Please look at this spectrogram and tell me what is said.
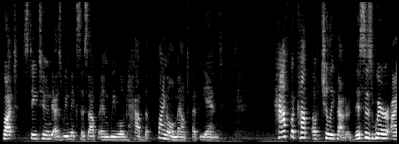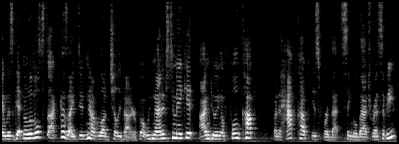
but stay tuned as we mix this up and we will have the final amount at the end. Half a cup of chili powder. This is where I was getting a little stuck because I didn't have a lot of chili powder, but we managed to make it. I'm doing a full cup, but a half cup is for that single batch recipe.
